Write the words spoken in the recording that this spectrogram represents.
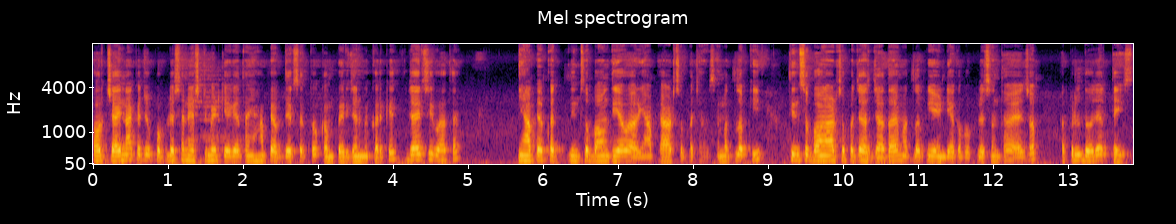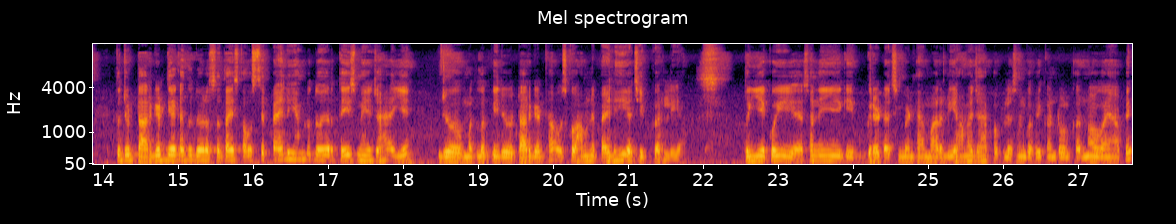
और चाइना का जो पॉपुलेशन एस्टिमेट किया गया था, यहाँ पे आप देख सकते हो कंपैरिजन में करके ज़ाहिर सी बात है। यहाँ पे आपका तीन सौ बावन दिया हुआ और यहाँ पे आठ सौ पचास है। मतलब कि तीन सौ बावन, आठ सौ पचास ज़्यादा है मतलब कि ये इंडिया का पॉपुलेशन था एज ऑफ़ अप्रैल दो हज़ार तेईस। तो जो टारगेट दिया गया था दो हज़ार सत्ताईस का, उससे पहले ही हम लोग दो हज़ार तेईस में जो है ये, जो मतलब कि जो टारगेट था, उसको हमने पहले ही अचीव कर लिया। तो ये कोई ऐसा नहीं है कि ग्रेट अचीवमेंट है हमारे लिए। हमें जो है पॉपुलेशन को भी कंट्रोल करना होगा यहाँ पे।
